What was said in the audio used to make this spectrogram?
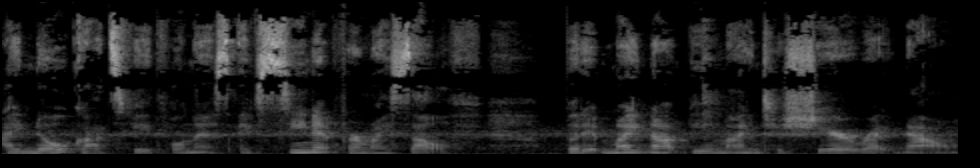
I know God's faithfulness, I've seen it for myself, but it might not be mine to share right now.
